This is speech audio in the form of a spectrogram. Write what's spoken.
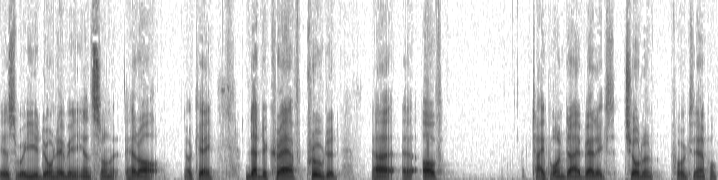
is where you don't have any insulin at all. Okay? Dr. Kraft proved it uh, uh, of type 1 diabetics, children, for example,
